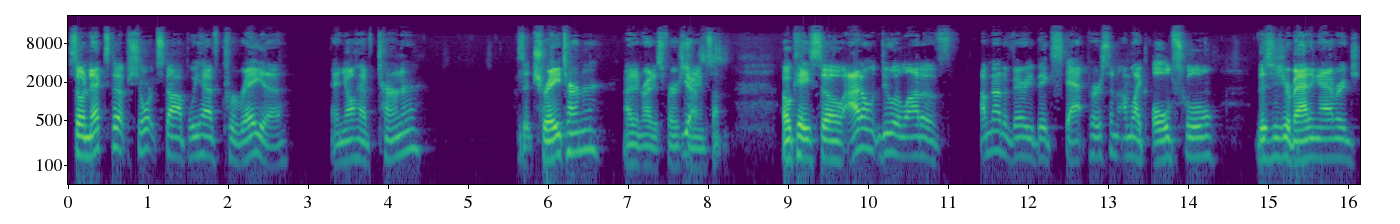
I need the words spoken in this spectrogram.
So next up, shortstop, we have Correa, and y'all have Turner. Is it Trea Turner? I didn't write his first Yes. name. Something. Okay, so I don't do a lot of. I'm not a very big stat person. I'm like old school. This is your batting average.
